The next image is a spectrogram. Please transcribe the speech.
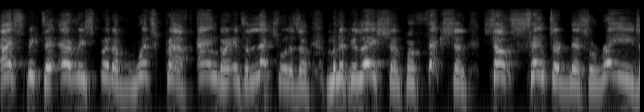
I speak to every spirit of witchcraft, anger, intellectualism, manipulation, perfection, self centeredness, rage,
